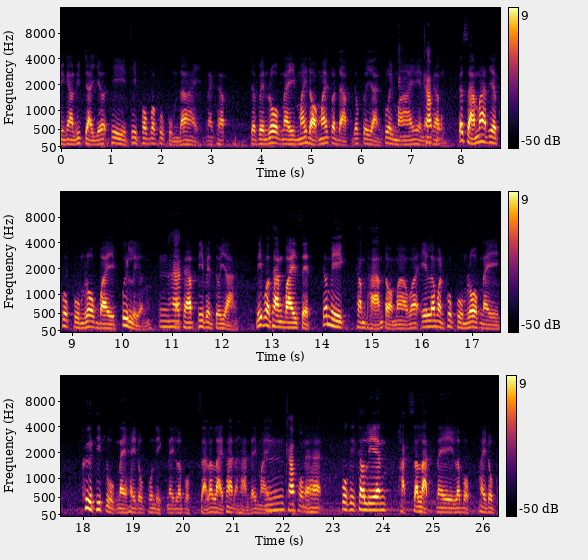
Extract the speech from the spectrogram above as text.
มีงานวิจัยเยอะที่ที่พบว่าควบคุมได้นะครับ จะเป็นโรคในไม้ดอกไม้ประดับ ยกตัวอย่างกล้วยไม้เนี่ยนะคครัรับบผม ก็สามารถที่จะควบคุมโรคใบปื้นเหลืองอืมฮะ นะครับนี่เป็นตัวอย่าง นี่พอทางใบเสร็จก็มีคำถามต่อมาว่า เอ๊ะแล้วมันควบคุมโรคในพืชที่ปลูกในไฮโดรโปนิก ในระบบสารละลายธาตุอาหารได้ไหมอืมครับผม นะฮะพวกที่เขาเลี้ยงผักสลัดในระบบไฮโดรโป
